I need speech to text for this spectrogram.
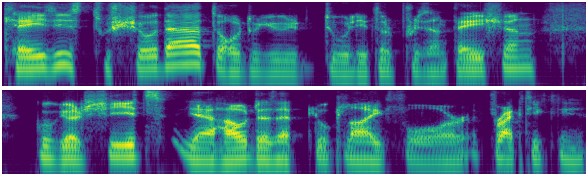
cases to show that, or do you do a little presentation, Google Sheets? Yeah, how does that look like for practically?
